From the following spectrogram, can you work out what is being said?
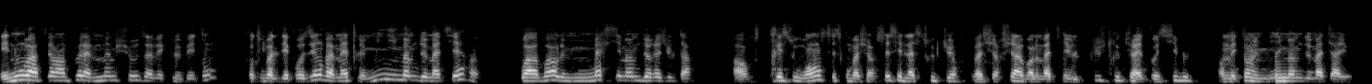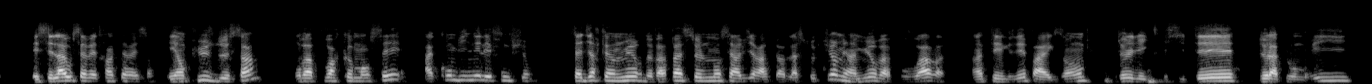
Et nous, on va faire un peu la même chose avec le béton. Quand on va le déposer, on va mettre le minimum de matière pour avoir le maximum de résultats. Alors, très souvent, c'est ce qu'on va chercher, c'est de la structure. On va chercher à avoir le matériau le plus structurel possible en mettant le minimum de matériaux. Et c'est là où ça va être intéressant. Et en plus de ça, on va pouvoir commencer à combiner les fonctions. C'est-à-dire qu'un mur ne va pas seulement servir à faire de la structure, mais un mur va pouvoir intégrer, par exemple, de l'électricité, de la plomberie,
